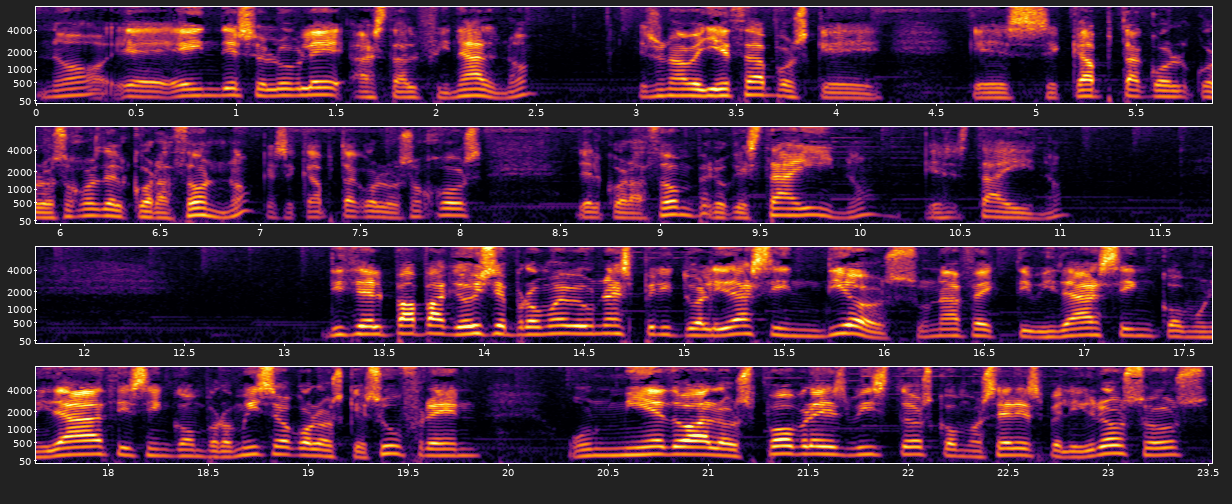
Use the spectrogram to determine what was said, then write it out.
¿no? Eh, e indisoluble hasta el final, ¿no? Es una belleza, pues que, que se capta con, con, los ojos del corazón, ¿no? Que se capta con los ojos del corazón, pero que está ahí, ¿no? Que está ahí, ¿no? Dice el Papa que hoy se promueve una espiritualidad sin Dios, una afectividad sin comunidad y sin compromiso con los que sufren, un miedo a los pobres vistos como seres peligrosos,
